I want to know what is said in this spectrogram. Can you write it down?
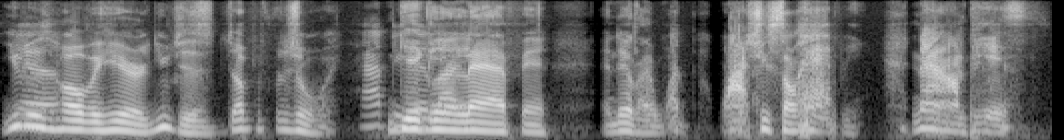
You Yeah. just over here, you just jumping for joy, Happy giggling, laughing, and they're like, "What? Why is she so happy? Now I'm pissed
